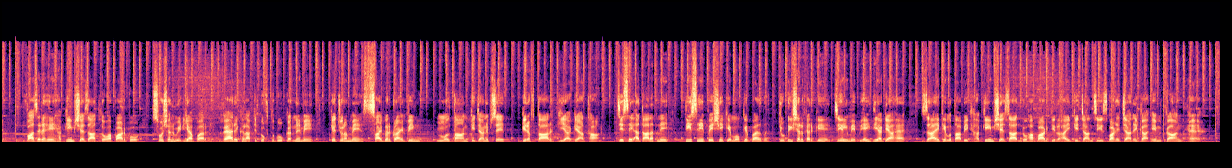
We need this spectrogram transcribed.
वाज रहे हकीम शहजाद लोहापाड़ को सोशल मीडिया पर गैर अखलाकी गुफ्तु करने में के जुर्म में साइबर क्राइम विंग मुल्तान की जानब से गिरफ़्तार किया गया था, जिसे अदालत ने तीसरी पेशी के मौके पर जुडिशल करके जेल में भेज दिया गया है। जराये के मुताबिक हकीम शहजाद लोहापाड़ की रहाई की चांसेस बढ़ जाने का इम्कान है।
